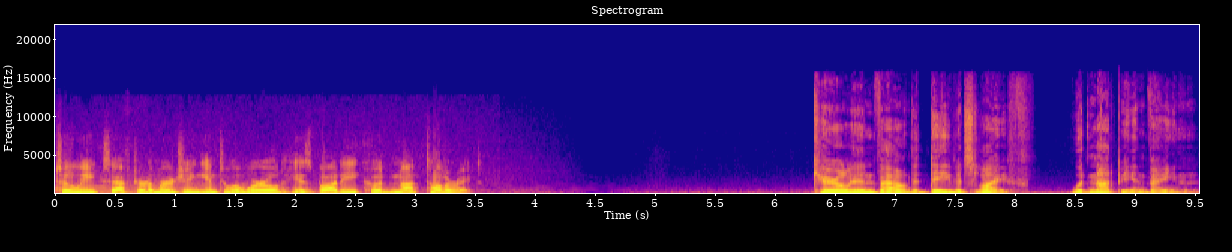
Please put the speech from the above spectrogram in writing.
two weeks after emerging into a world his body could not tolerate. Carol Ann vowed that David's life would not be in vain.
